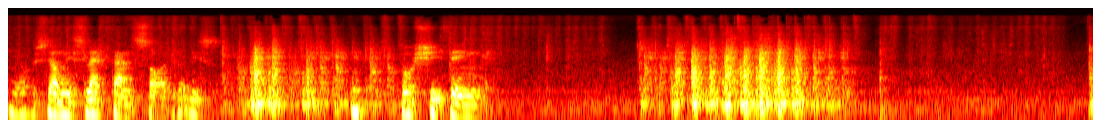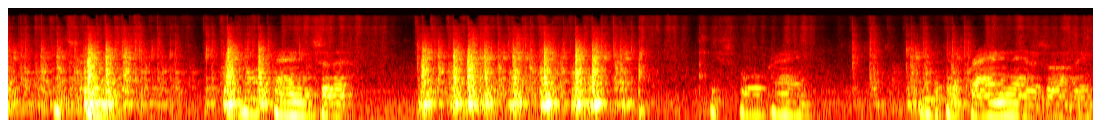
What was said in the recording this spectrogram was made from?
And obviously on this left hand side we've got this bushy thing. It's coming right down into the this foreground. There's a bit of brown in there as well, I think.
